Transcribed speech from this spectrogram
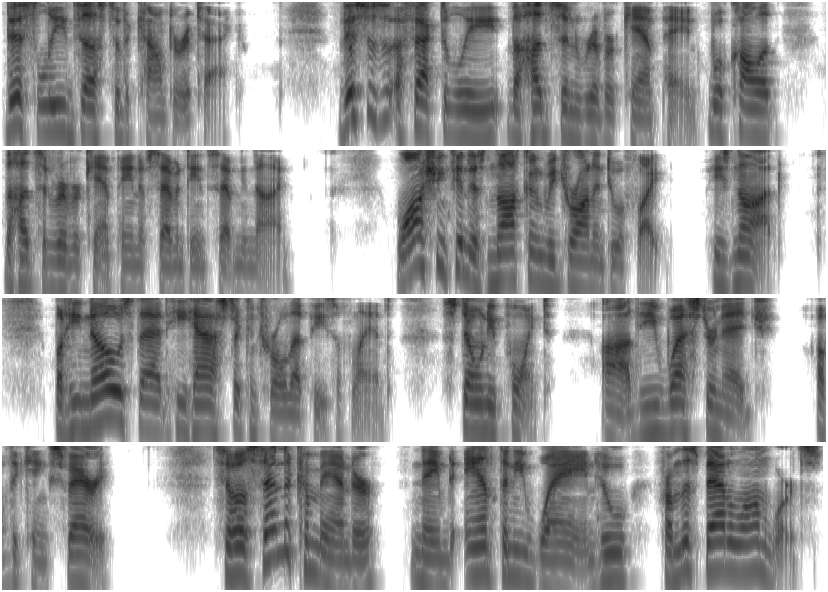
This leads us to the counterattack. This is effectively the Hudson River Campaign. We'll call it the Hudson River Campaign of 1779. Washington is not going to be drawn into a fight. He's not. But he knows that he has to control that piece of land. Stony Point, uh, the western edge of the King's Ferry. So he'll send a commander named Anthony Wayne, who, from this battle onwards,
